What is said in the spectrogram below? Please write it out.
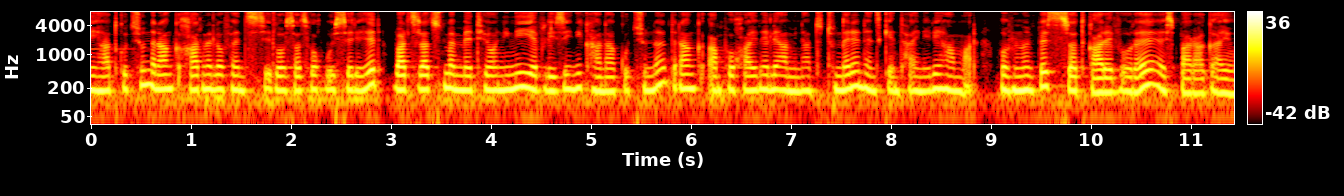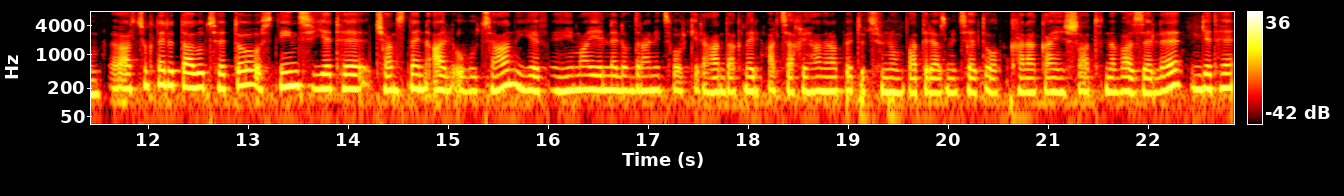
մի հատկություն, նրանք խառնելով հենց սիլոսացվող բույսերի հետ բարձրացնում են մեթիոնինի եւ լիզինի քանակությունը, դրանք անփոխարինելի ամինաթթուներ են հենց կենթայիների համար, որը նույնպես շատ կարեւոր է այս պարագայում։ Արդյունքները տալուց հետո ըստ ինձ, եթե չանցնեն այլ ուղղության եւ հիմա ելնելով դրանից, որ կերահանդակներ Արցախի հանրապետությունում պատերազմից հետո քանակային շատ նվազել է, եթե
